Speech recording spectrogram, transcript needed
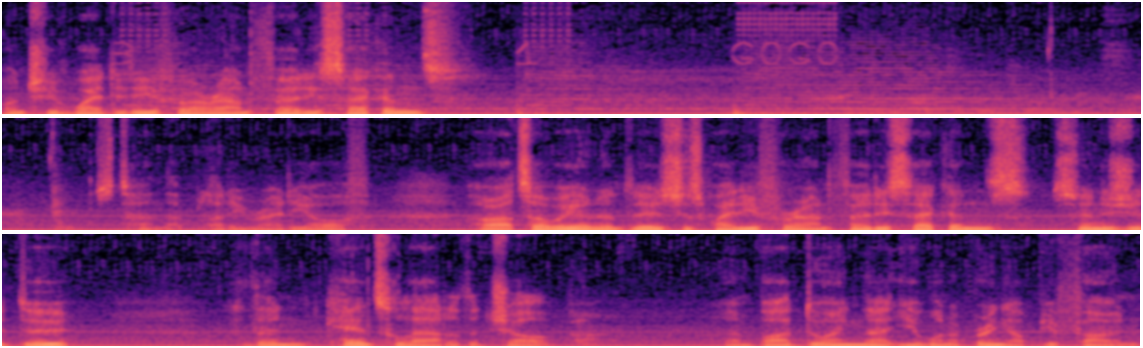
Once you've waited here for around 30 seconds, just turn that bloody radio off. Alright, so what you're going to do is just wait here for around 30 seconds. As soon as you do, then cancel out of the job. And by doing that, you want to bring up your phone.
